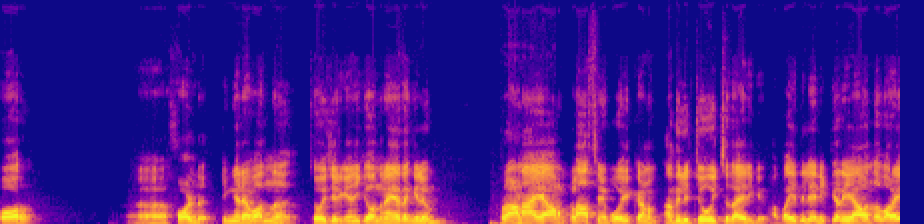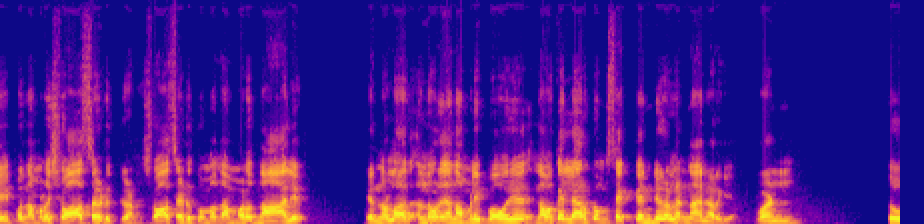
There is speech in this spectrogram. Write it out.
ഫോർ ഹോൾഡ് ഇങ്ങനെ വന്ന് ചോദിച്ചിരിക്കും. എനിക്ക് തോന്നുന്ന ഏതെങ്കിലും പ്രാണായാമ ക്ലാസ്സിന് പോയി അതിൽ ചോദിച്ചതായിരിക്കും. അപ്പോൾ ഇതിൽ എനിക്കറിയാവുന്നത് പറയും ഇപ്പോൾ നമ്മൾ ശ്വാസം എടുക്കുകയാണ്. ശ്വാസം എടുക്കുമ്പോൾ നമ്മൾ നാല് എന്നുള്ള എന്ന് പറഞ്ഞാൽ നമ്മളിപ്പോൾ ഒരു നമുക്ക് എല്ലാവർക്കും സെക്കൻഡുകൾ എണ്ണാൻ അറിയാം വൺ ടു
